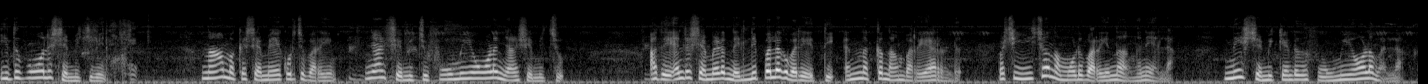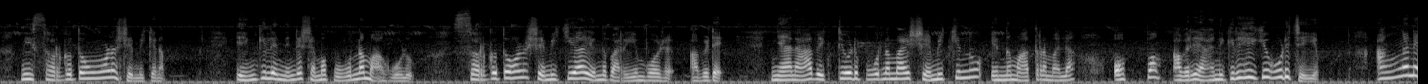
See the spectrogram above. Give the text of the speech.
ഇതുപോലെ ക്ഷമിക്കുവിൻ. നാം ഒക്കെ ക്ഷമയെക്കുറിച്ച് പറയും. ഞാൻ ക്ഷമിച്ചു. ഭൂമിയോളം ഞാൻ ക്ഷമിച്ചു. അതെ എന്റെ ക്ഷമയുടെ നെല്ലിപ്പലക വരെ എത്തി എന്നൊക്കെ നാം പറയാറുണ്ട്. പക്ഷേ ഈശോ നമ്മോട് പറയുന്നത് അങ്ങനെയല്ല. നീ ക്ഷമിക്കേണ്ടത് ഭൂമിയോളമല്ല. നീ സ്വർഗത്തോളം ക്ഷമിക്കണം. എങ്കിലേ നിന്റെ ക്ഷമ പൂർണമാകുള്ളൂ സ്വർഗത്തോളം ക്ഷമിക്കുക എന്ന് പറയുമ്പോൾ അവിടെ ഞാൻ ആ വ്യക്തിയോട് പൂർണമായി ക്ഷമിക്കുന്നു എന്ന് മാത്രമല്ല ഒപ്പം അവരെ അനുഗ്രഹിക്കുക കൂടി ചെയ്യും. അങ്ങനെ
